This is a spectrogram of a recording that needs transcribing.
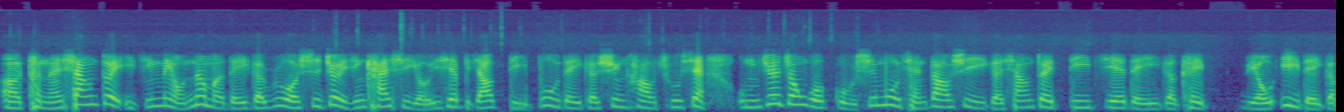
呃，可能相对已经没有那么的一个弱势，就已经开始有一些比较底部的一个讯号出现。我们觉得中国股市目前倒是一个相对低阶的一个可以。留意的一个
